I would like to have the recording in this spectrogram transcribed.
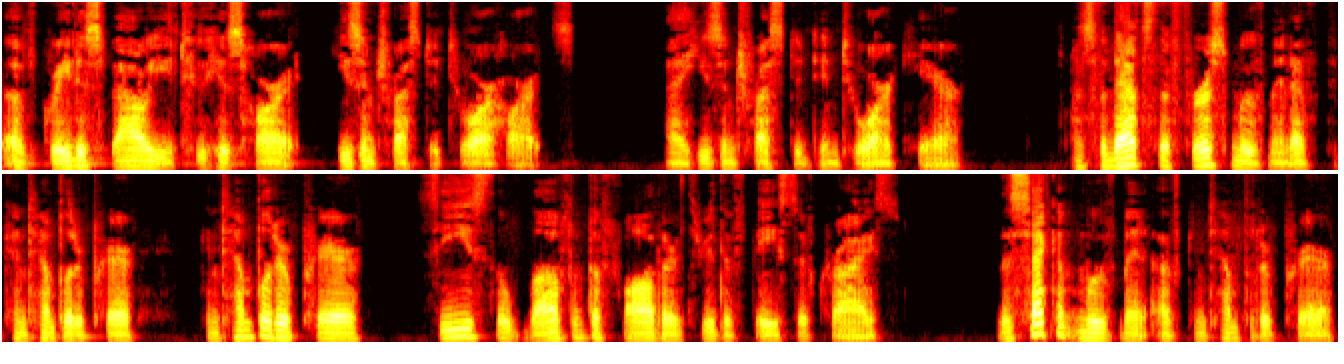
of greatest value to his heart, he's entrusted to our hearts. Uh, he's entrusted into our care. And so that's the first movement of contemplative prayer. Contemplative prayer sees the love of the Father through the face of Christ the second movement of contemplative prayer,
